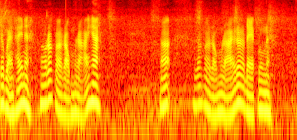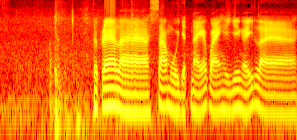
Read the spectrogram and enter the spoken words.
Các bạn thấy nè nó rất là rộng rãi ha. Đó rất là rộng rãi rất là đẹp luôn nè thực ra là sau mùa dịch này các bạn thì Duy nghĩ là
